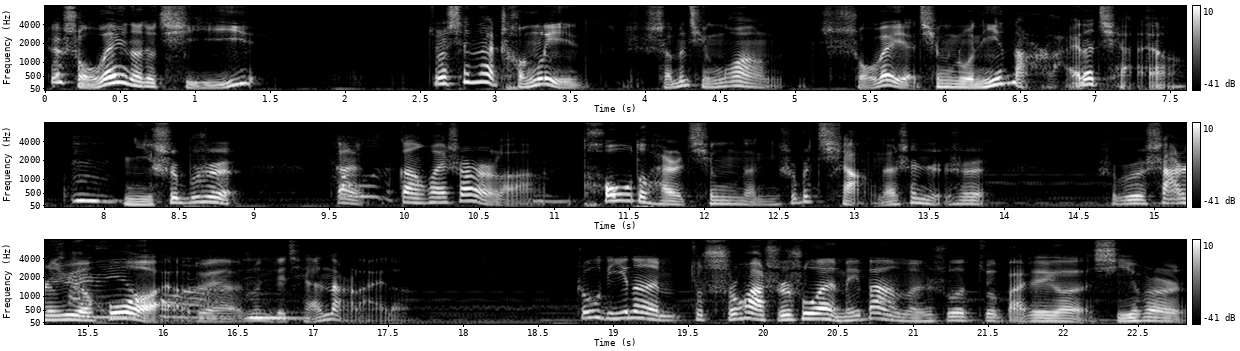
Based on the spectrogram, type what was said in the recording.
这守卫呢就起疑，就是现在城里什么情况，守卫也清楚，你哪儿来的钱呀、嗯你是不是干干坏事儿了？嗯偷都还是轻的，你是不是抢的？甚至是是不是杀人越货呀？对啊，说你这嗯钱哪儿来的？周迪呢就实话实说也，没办法，说就把这个媳妇儿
